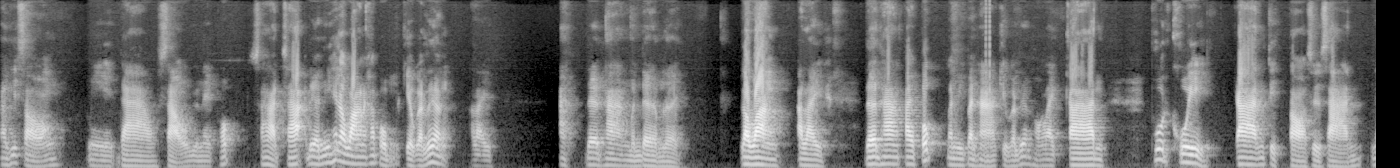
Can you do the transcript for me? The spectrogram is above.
อันที่สองมีดาวเสาอยู่ในภพสหัสชะ เดือนนี้ให้ระวังนะครับ ผมเกี่ยวกับเรื่องอะไรอะเดินทางเหมือนเดิมเลย ระวังอะไร เดินทางไปปุ๊บมันมีปัญหาเกี่ยวกับเรื่องของรายการ พูดคุย การติดต่อสื่อสารใน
